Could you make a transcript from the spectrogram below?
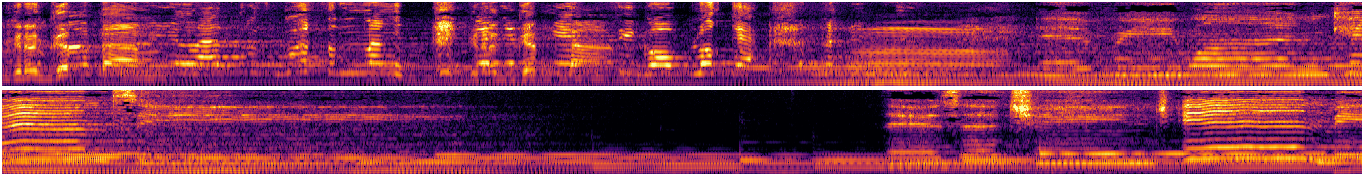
gregetan Gila, terus gue seneng Gregetan. si goblok ya Eh, Everyone can see there's a change in me.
